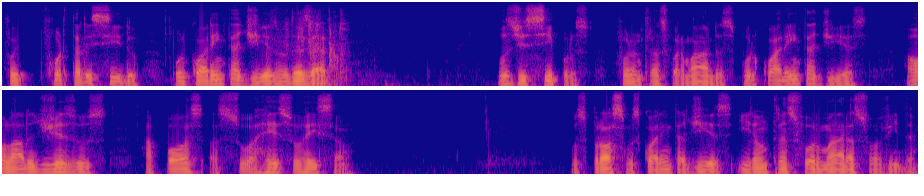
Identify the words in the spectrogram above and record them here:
foi fortalecido por 40 dias no deserto. Os discípulos foram transformados por 40 dias ao lado de Jesus após a sua ressurreição. Os próximos 40 dias irão transformar a sua vida.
